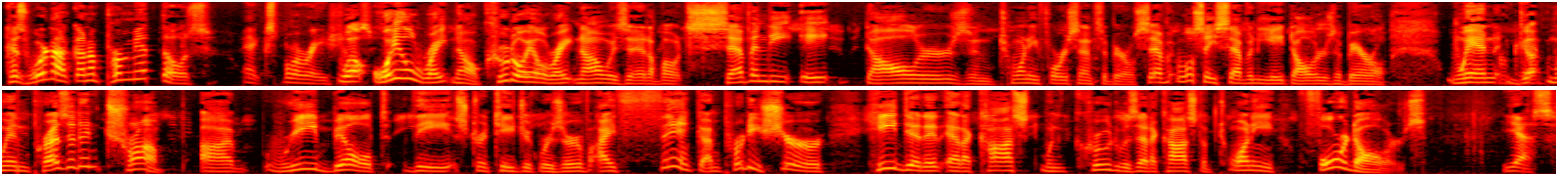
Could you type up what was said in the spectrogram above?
because we're not going to permit those exploration. Well, oil right now, crude oil right now is at about seventy-eight dollars and twenty-four cents a barrel. Seven, we'll say seventy-eight dollars a barrel. When okay. when President Trump uh, rebuilt the strategic reserve, I think I'm pretty sure he did it at a cost when crude was at a cost of twenty-four dollars. Yes,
